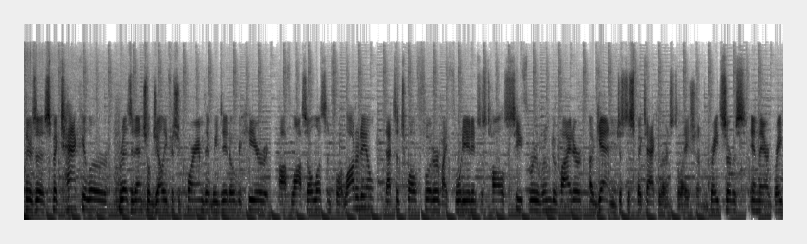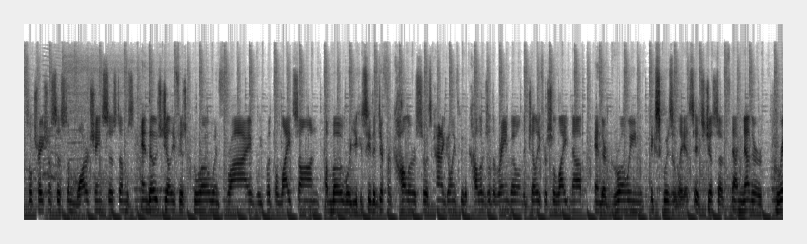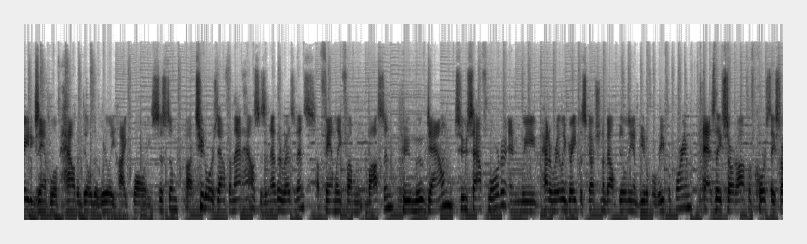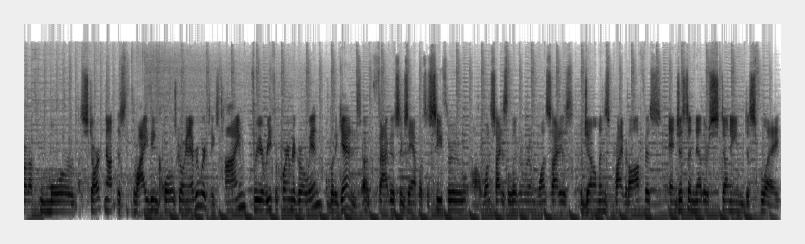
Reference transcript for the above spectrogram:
There's a spectacular residential jellyfish aquarium that we did over here off Las Olas in Fort Lauderdale. That's a 12 footer by 48 inches tall, see-through room divider. Again, just a spectacular installation. Great service in there, great filtration system, water change systems, and those jellyfish grow and thrive. We put the lights on, a mode where you can see the different colors, so it's kind of going through the colors of the rainbow and the jellyfish are lighting up and they're growing exquisitely. It's, it's just a, another great example of how to build a really high quality system. Uh, two doors down from that house is another residence, a family from Boston who moved down to South Florida and we had a really great discussion about building a beautiful reef aquarium. As they start off, of course, they start off more stark, not this thriving corals growing everywhere. It takes time for your reef aquarium to grow in. But again, it's a fabulous example. It's a see-through. Uh, one side is the living room, one side is the gentleman's private office, and just another stunning display.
